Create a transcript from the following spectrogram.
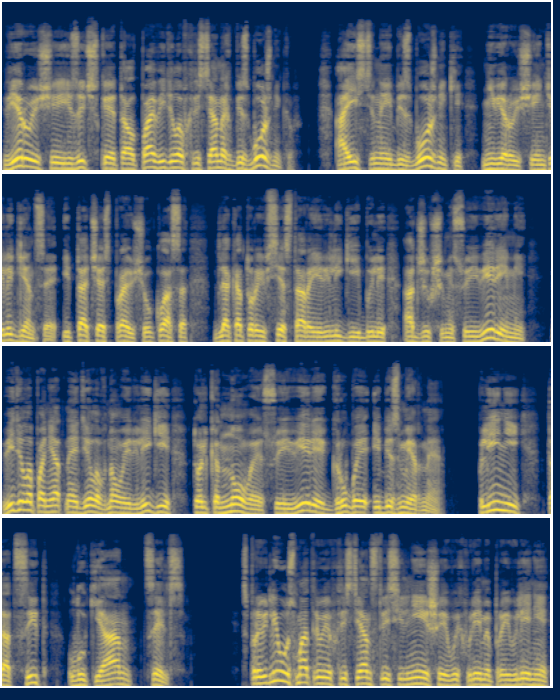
Верующая языческая толпа видела в христианах безбожников, а истинные безбожники, неверующая интеллигенция и та часть правящего класса, для которой все старые религии были отжившими суевериями, видела, понятное дело, в новой религии только новое суеверие, грубое и безмерное. Плиний, Тацит, Лукиан, Цельс. Справедливо усматривая в христианстве сильнейшие в их время проявления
